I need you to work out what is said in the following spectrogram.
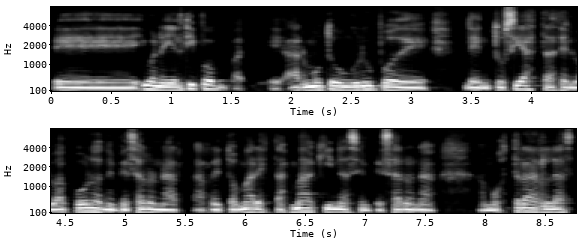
Eh, y bueno, y el tipo eh, armó todo un grupo de, entusiastas del vapor donde empezaron a, retomar estas máquinas, empezaron a, a mostrarlas,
